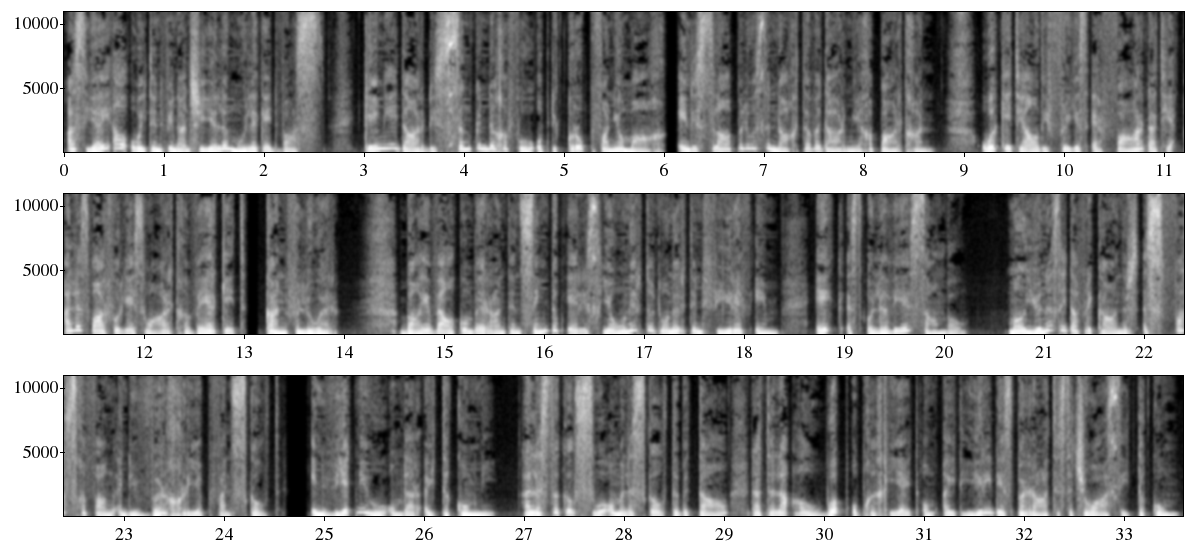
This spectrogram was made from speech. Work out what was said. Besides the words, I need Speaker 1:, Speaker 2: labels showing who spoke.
Speaker 1: As jy al ooit in finansiële moeilikheid was, ken jy daardie sinkende gevoel op die krop van jou maag en die slapelose nagte wat daarmee gepaard gaan. Ook het jy al die vrees ervaar dat jy alles waarvoor jy so hard gewerk het, kan verloor. Baie welkom by Rand en Sent op RSG 100 tot 104 FM. Ek is Olivia Sambo. Miljoene Suid-Afrikaners is vasgevang in die wurggreep van skuld en weet nie hoe om daaruit te kom nie. Hulle sukkel so om hulle skuld te betaal dat hulle al hoop opgegee het om uit hierdie desperate situasie te kom.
